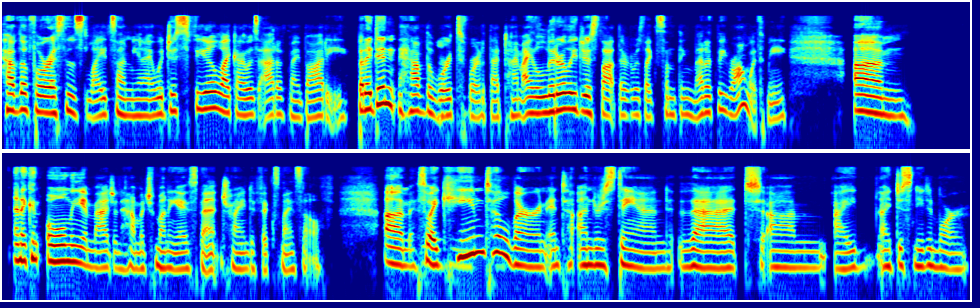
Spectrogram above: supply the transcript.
have the fluorescence lights on me and I would just feel like I was out of my body. But I didn't have the words for it mm-hmm. at that time. I literally just thought there was like something medically wrong with me. Um, and I can only imagine how much money I spent trying to fix myself. Um, so I mm-hmm. came to learn and to understand that um, I I just needed more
